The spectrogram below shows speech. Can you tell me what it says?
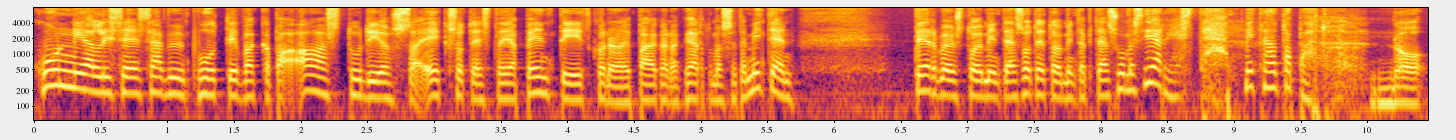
kunnialliseen sävyyn puhuttiin vaikkapa A-studiossa Eksotesta ja Pentti Itkonen oli paikana kertomassa, että miten terveystoiminta ja sotetoiminta pitää Suomessa järjestää. Mitä on tapahtunut? No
